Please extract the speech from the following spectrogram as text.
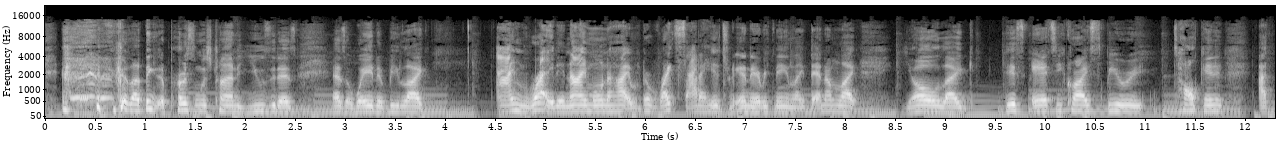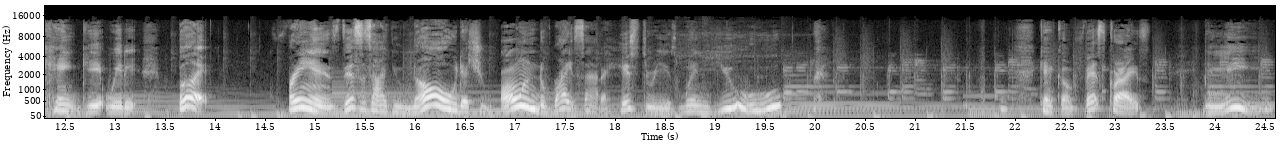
because I think the person was trying to use it as as a way to be like, I'm right and I'm on the, high, the right side of history and everything like that. And I'm like, yo, like this antichrist spirit talking, I can't get with it. But friends, this is how you know that you own the right side of history is when you can confess Christ, believe,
